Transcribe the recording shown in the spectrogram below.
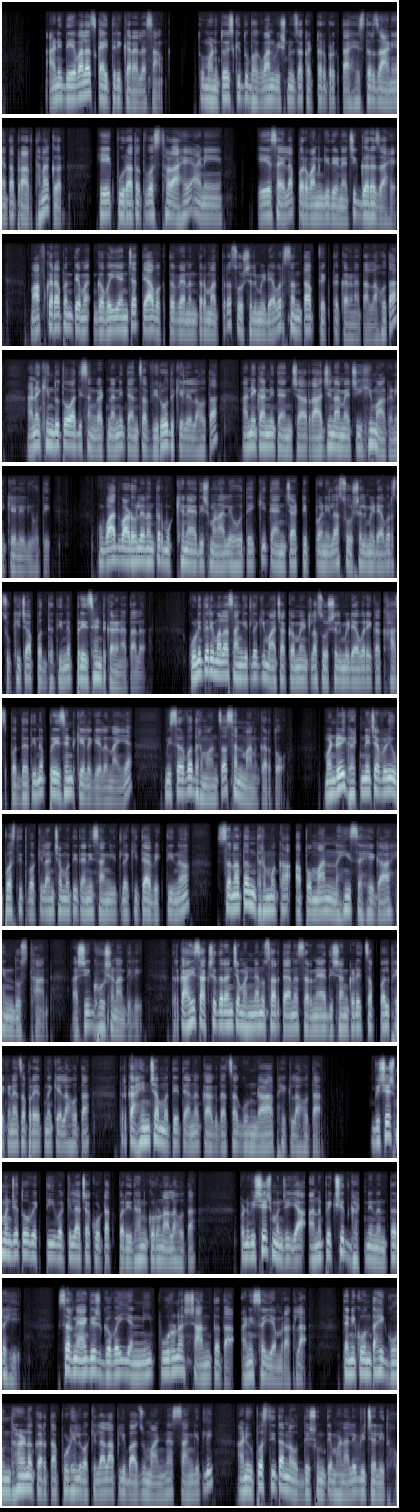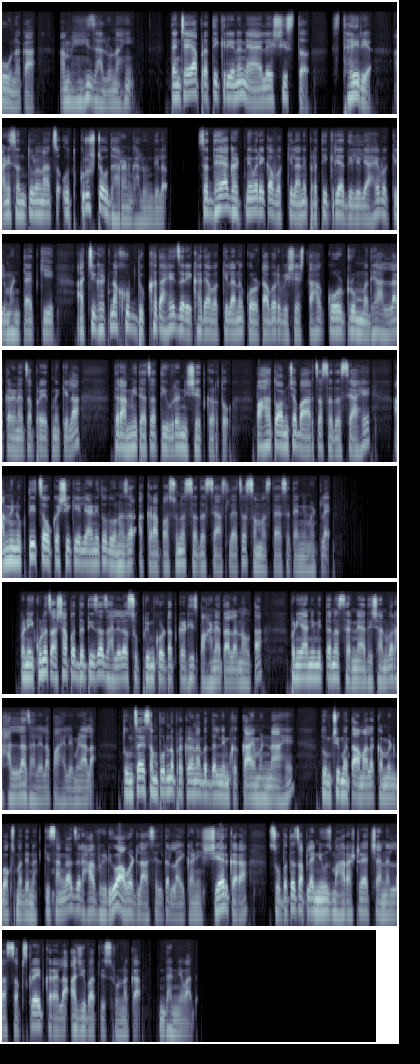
आणि देवालाच काहीतरी करायला सांग. तू म्हणतोयस की तू भगवान विष्णूचा कट्टरप्रक्त आहेस तर जाणे आता प्रार्थना कर. हे एक पुरातत्व स्थळ आहे आणि एएसआयला परवानगी देण्याची गरज आहे. माफ करा पण ते गवैयांच्या त्या वक्तव्यानंतर मात्र सोशल मीडियावर संताप व्यक्त करण्यात आला होता. अनेक हिंदुत्ववादी संघटनांनी त्यांचा विरोध केलेला होता. अनेकांनी त्यांच्या राजीनाम्याचीही मागणी केलेली होती. वाद वाढवल्यानंतर मुख्य न्यायाधीश म्हणाले होते की त्यांच्या टिप्पणीला सोशल मीडियावर चुकीच्या पद्धतीनं प्रेझेंट करण्यात आलं. कोणीतरी मला सांगितलं की माझ्या कमेंटला सोशल मीडियावर एका खास पद्धतीनं प्रेझेंट केलं गेलं नाही मी सर्व धर्मांचा सन्मान करतो. मंडळी घटनेच्या वेळी उपस्थित वकिलांच्या मते त्यांनी सांगितलं की त्या व्यक्तीनं सनातन धर्म का अपमान नाही सहेगा हिंदुस्थान अशी घोषणा दिली. तर काही साक्षीदारांच्या म्हणण्यानुसार त्यानं सरन्यायाधीशांकडे चप्पल फेकण्याचा प्रयत्न केला होता तर काहींच्या मते त्यानं कागदाचा गुंडाळा फेकला होता. विशेष म्हणजे तो व्यक्ती वकिलाच्या कोटात परिधान करून आला होता. पण विशेष म्हणजे या अनपेक्षित घटनेनंतरही सरन्यायाधीश गवई यांनी पूर्ण शांतता आणि संयम राखला. त्यांनी कोणताही गोंधळ न करता पुढील वकिलाला आपली बाजू मांडण्यास सांगितली आणि उपस्थितांना उद्देशून ते म्हणाले विचलित होऊ नका. आम्हीही झालो नाही. त्यांच्या या प्रतिक्रियेनं न्यायालय शिस्त स्थैर्य आणि संतुलनाचं उत्कृष्ट उदाहरण घालून दिलं. सध्या या घटनेवर एका वकिलाने प्रतिक्रिया दिलेली आहे. वकील म्हणतायत की आजची घटना खूप दुःखद आहे. जर एखाद्या वकिलानं कोर्टावर विशेषतः कोर्ट रूममध्ये हल्ला करण्याचा प्रयत्न केला तर आम्ही त्याचा तीव्र निषेध करतो. पाहतो आमच्या बारचा सदस्य आहे. आम्ही नुकतीच चौकशी केली आणि तो दोन हजार अकरापासूनच सदस्य असल्याचं समजतंय असं त्यांनी म्हटलंय. पण एकूणच अशा पद्धतीचा झालेला सुप्रीम कोर्टात कधीच पाहण्यात आला नव्हता पण या निमित्तानं सरन्यायाधीशांवर हल्ला झालेला पाहायला मिळाला. तुमचा या संपूर्ण प्रकरणाबद्दल नेमकं काय म्हणणं आहे? तुमची मतं आम्हाला कमेंट बॉक्समध्ये नक्की सांगा. जर हा व्हिडिओ आवडला असेल तर लाईक आणि शेअर करा. सोबतच आपल्या न्यूज महाराष्ट्र या चॅनलला सबस्क्राईब करायला अजिबात विसरू नका. धन्यवाद.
